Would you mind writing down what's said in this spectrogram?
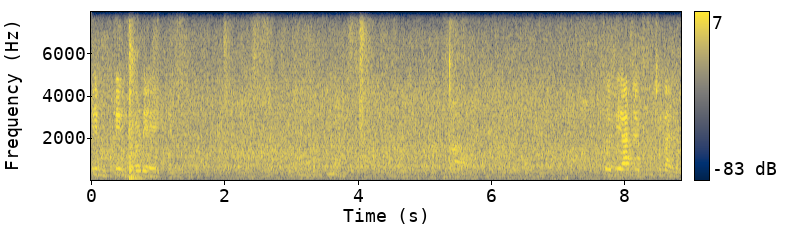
तीन तीन खडे आहेत ते. कधी आहे तुमची लागेल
